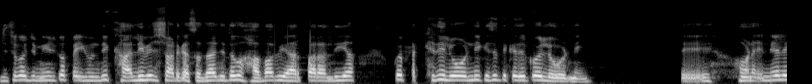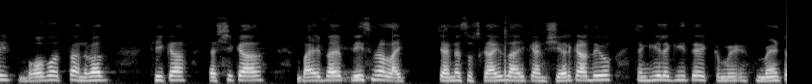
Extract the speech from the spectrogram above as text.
ਜਿੱਥੇ ਕੋਈ ਜ਼ਮੀਨ ਕੋ ਪਈ ਹੁੰਦੀ, ਖਾਲੀ ਵਿੱਚ ਸਟਾਰਟ ਕਰ ਸਕਦਾ ਜਿੱਥੇ ਕੋਈ ਹਵਾ ਵੀ ਆਰ ਪਾਰ ਆਉਂਦੀ ਆ, ਕੋਈ ਪੱਖੇ ਦੀ ਲੋੜ ਨਹੀਂ, ਕਿਸੇ ਤਰੀਕੇ ਦੀ ਕੋਈ ਲੋੜ ਨਹੀਂ। ਤੇ ਹੁਣ ਇੰਨੇ ਲਈ ਬਹੁਤ ਬਹੁਤ ਧੰਨਵਾਦ, ਠੀਕ ਆ, ਸਤਿ ਸ਼੍ਰੀ ਅਕਾਲ ਬਾਏ ਬਾਏ ਪਲੀਜ਼ ਮੇਰਾ like channel subscribe like and share ਕਰ ਦਿਓ, ਚੰਗੀ ਲੱਗੀ ਤੇ ਕਮੈਂਟ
